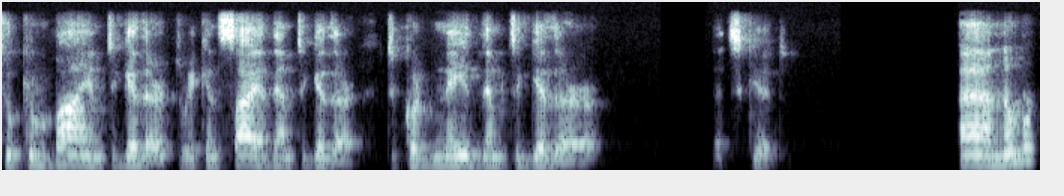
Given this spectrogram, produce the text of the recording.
to combine together to reconcile them together to coordinate them together that's good. And number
